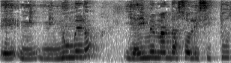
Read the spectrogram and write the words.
eh, mi, mi número y ahí me manda solicitud.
